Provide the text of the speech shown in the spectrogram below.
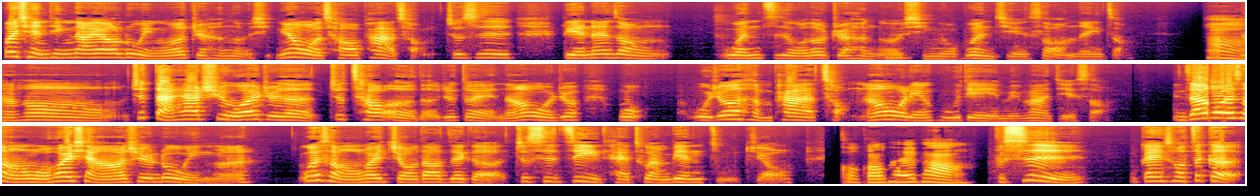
我以前听到要露营，我都觉得很恶心，因为我超怕虫，就是连那种蚊子我都觉得很恶心，我不能接受那一种。啊，然后就打下去，我会觉得就超恶的，就对。然后我就我我就很怕虫，然后我连蝴蝶也没办法接受。你知道为什么我会想要去露营吗？为什么我会揪到这个？就是自己才突然变主揪，狗狗可以跑，不是？我跟你说，这个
